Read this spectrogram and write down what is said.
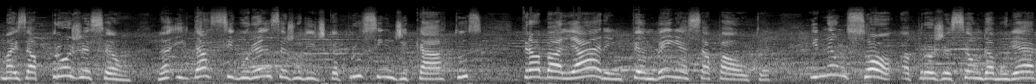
mas a projeção né? e dar segurança jurídica para os sindicatos trabalharem também essa pauta. E não só a projeção da mulher,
